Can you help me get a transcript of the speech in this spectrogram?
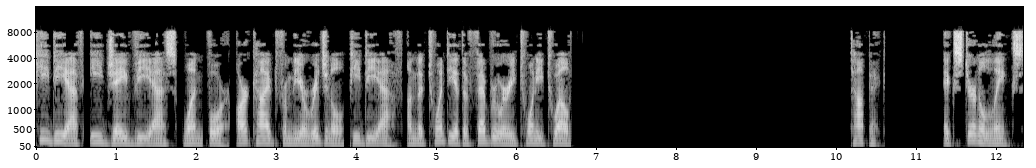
PDF EJVS 1 4 archived from the original PDF on the 20th of February 2012. Topic External links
